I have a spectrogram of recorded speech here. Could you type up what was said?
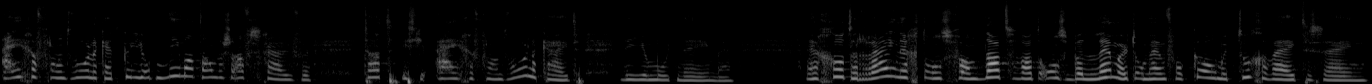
eigen verantwoordelijkheid. Kun je op niemand anders afschuiven. Dat is je eigen verantwoordelijkheid die je moet nemen. En God reinigt ons van dat wat ons belemmert om Hem volkomen toegewijd te zijn.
